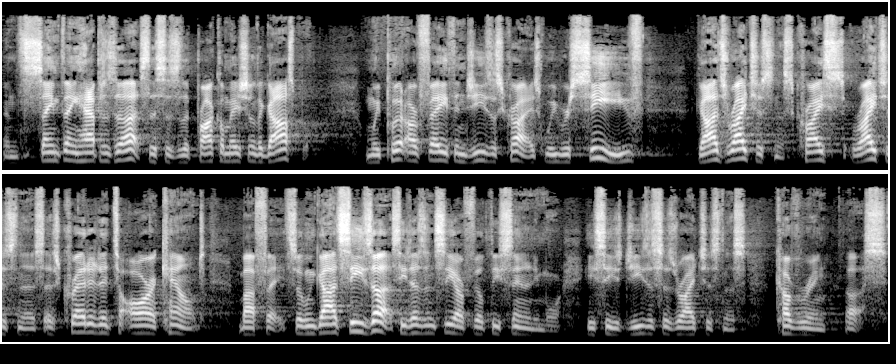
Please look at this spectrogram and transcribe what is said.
And the same thing happens to us. This is the proclamation of the gospel. When we put our faith in Jesus Christ, we receive God's righteousness, Christ's righteousness, as credited to our account by faith. So when God sees us, He doesn't see our filthy sin anymore. He sees Jesus' righteousness covering us.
